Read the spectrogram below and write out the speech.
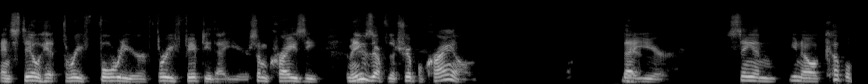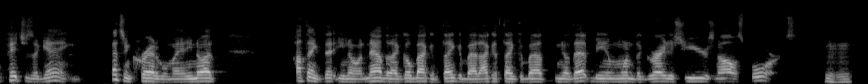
And still hit 340 or 350 that year. Some crazy. I mean, he was up for the Triple Crown that Yeah. year, seeing you know a couple pitches a game. That's incredible, man. You know, I, I think that you know now that I go back and think about it, I could think about you know that being one of the greatest years in all of sports, Mhm.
